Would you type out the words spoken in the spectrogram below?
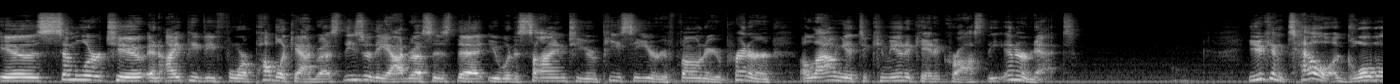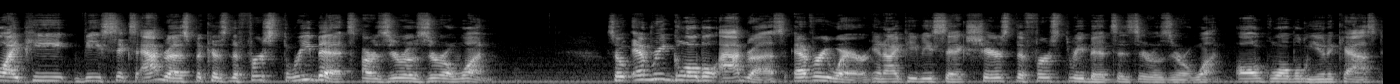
is similar to an IPv4 public address. These are the addresses that you would assign to your PC or your phone or your printer, allowing it to communicate across the internet. You can tell a global IPv6 address because the first three bits are 001. So every global address everywhere in IPv6 shares the first three bits as 001. All global unicast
